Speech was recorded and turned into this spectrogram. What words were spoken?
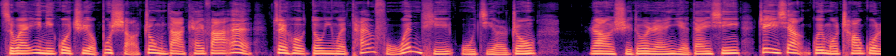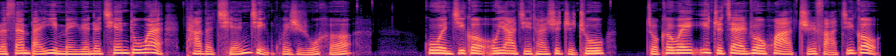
此外，印尼过去有不少重大开发案，最后都因为贪腐问题无疾而终。让许多人也担心这一项规模超过了三百亿美元的迁都案，它的前景会是如何？顾问机构欧亚集团是指出，佐科威一直在弱化执法机构，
